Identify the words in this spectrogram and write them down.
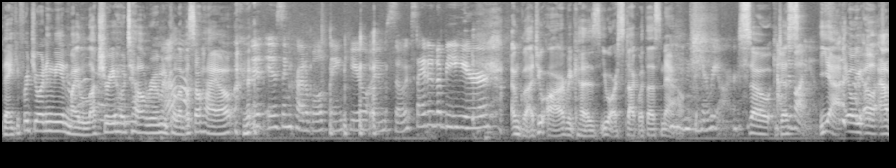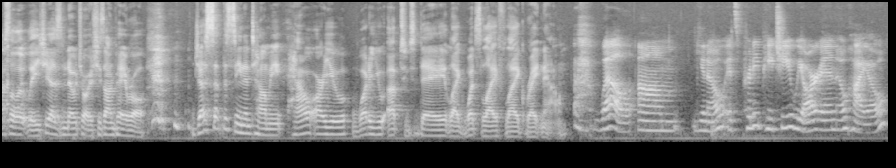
Thank you for joining me in my luxury hotel room in Columbus, Ohio. It is incredible. Thank you. I'm so excited to be here. I'm glad you are because you are stuck with us now. Here we are. So Captive just audience. yeah, oh, oh, absolutely. She has no choice. She's on payroll. just set the scene and tell me how are you? What are you up to today? Like, what's life like right now? Well, um, you know, it's pretty peachy. We are in Ohio,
